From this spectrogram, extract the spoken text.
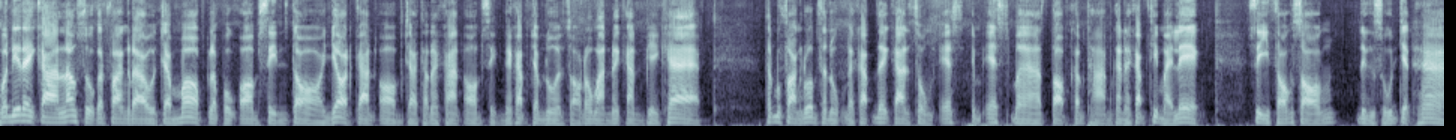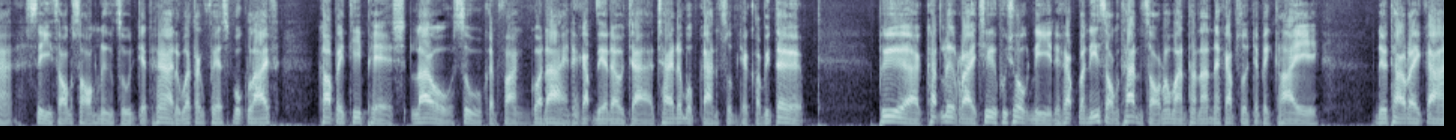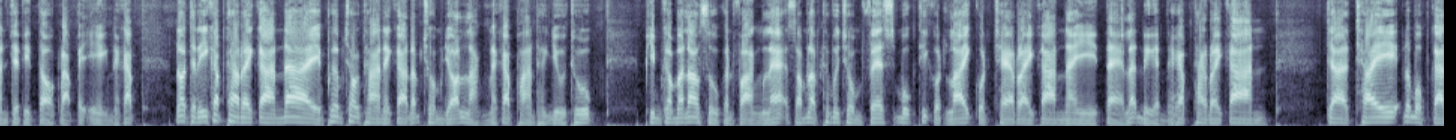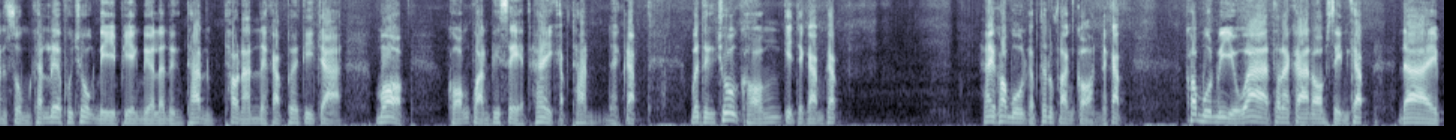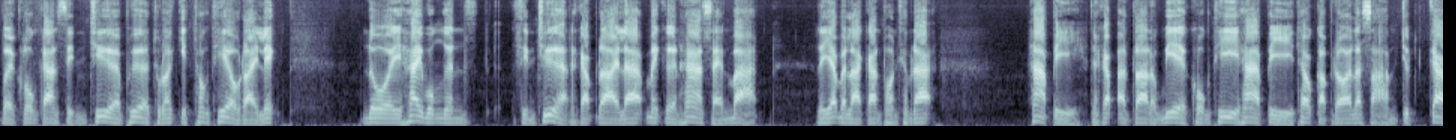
วันนี้รายการเล่าสู่กันฟังเราจะมอบกระปุกออมสินต่อยอดการออมจากธนาคารออมสินนะครับจำนวน2รางวัลด้วยกันเพียงแค่ท่านผู้ฟังร่วมสนุกนะครับด้วยการส่ง SMS มาตอบคำถามกันนะครับที่หมายเลข 422 1075 422 1075 หรือว่าทาง Facebook Live เข้าไปที่เพจเล่าสู่กันฟังก็ได้นะครับเดี๋ยวเราจะใช้ระบบการสุ่มจากคอมพิวเตอร์ เพื่อคัดเลือกรายชื่อผู้โชคดีนะครับ วันนี้ 2 ท่าน 2รางวัลเท่านั้นนะครับ ส่วนจะเป็นใครเดี๋ยวทางรายการจะติดต่อกลับไปเองนะครับ นอกจากนี้ครับทางรายการได้เพิ่มช่องทางในการรับชมย้อนหลังนะครับ ผ่านทาง YouTube พิมพ์คำว่าเล่าสู่กันฟัง และสำหรับท่านผู้ชม Facebook ที่กดไลค์กดแชร์รายการในแต่ละเดือนนะครับ ทางรายการ จะใช้ระบบการสุ่มคัดเลือกผู้โชคดีเพียงเดือนละหนึ่งท่านเท่านั้นนะครับ เพื่อที่จะมอบของขวัญพิเศษให้กับท่านนะครับ มาถึงช่วงของกิจกรรมครับ ให้ข้อมูลกับท่านผู้ฟังก่อนนะครับ ข้อมูลมีอยู่ว่าธนาคารออมสินครับ ได้เปิดโครงการสินเชื่อเพื่อธุรกิจท่องเที่ยวรายเล็ก โดยให้วงเงินสินเชื่อนะครับรายละไม่เกิน 5 0 0แสนบาท ระยะเวลาการผ่อนชำระ 5 ปีนะครับอัตราดอกเบี้ยคงที่ 5 ปีเท่ากับร้อยละ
